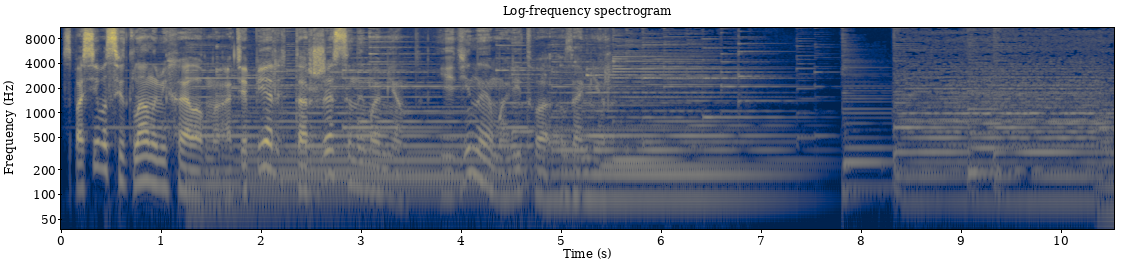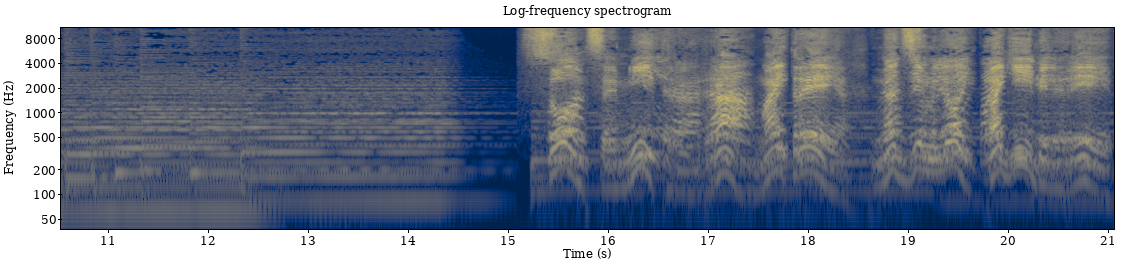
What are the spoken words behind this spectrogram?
Спасибо, Светлана Михайловна. А теперь торжественный момент. Единая молитва за мир. Солнце, Митра, Ра, Майтрея, Над землей погибель реет,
